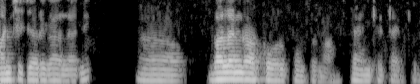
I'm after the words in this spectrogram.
మంచి జరగాలని బలంగా కోరుకుంటున్నాం. Thank you. Thank you.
